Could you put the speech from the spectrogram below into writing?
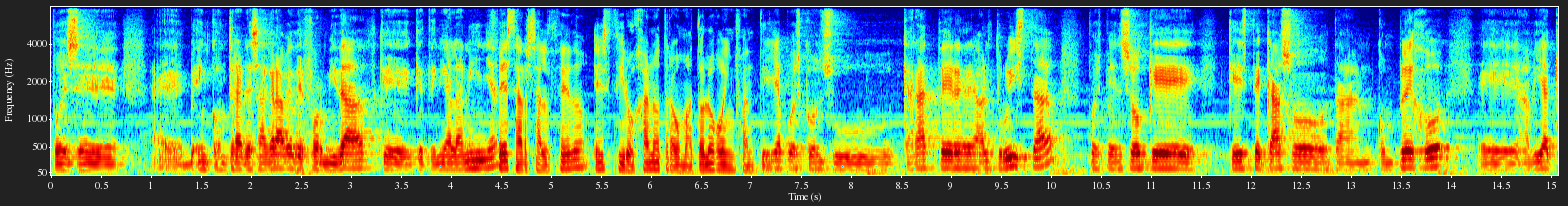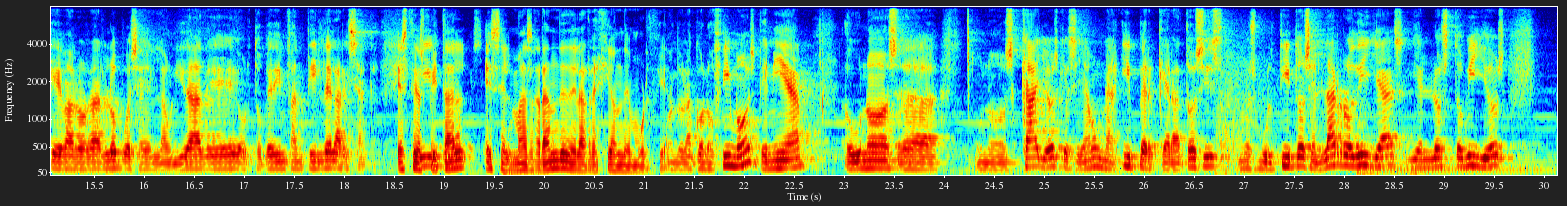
pues eh, eh, encontrar esa grave deformidad que, que tenía la niña. César Salcedo es cirujano traumatólogo infantil. Ella, pues con su carácter altruista, pues pensó que, que este caso tan complejo eh, había que valorarlo pues, en la unidad de ortopedia infantil de la Risaca. Este hospital pues, es el más grande de la región de Murcia. cuando la conocimos tenía unos, eh, unos callos que se llaman una hiperkeratosis, unos bultitos en las rodillas y en los tobillos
